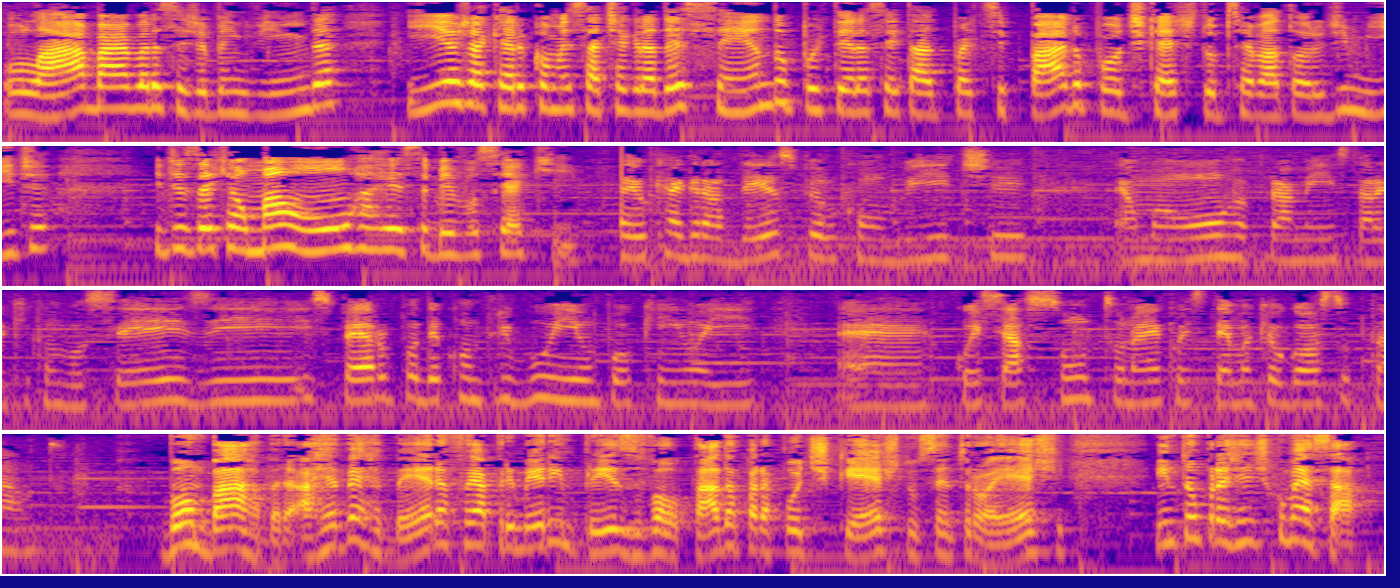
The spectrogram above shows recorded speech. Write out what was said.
Olá, Bárbara, seja bem-vinda. E eu já quero começar te agradecendo por ter aceitado participar do podcast do Observatório de Mídia e dizer que é uma honra receber você aqui. Eu que agradeço pelo convite. É uma honra para mim estar aqui com vocês e espero poder contribuir um pouquinho aí é, com esse assunto, né, com esse tema que eu gosto tanto. Bom, Bárbara, a Reverbera foi a primeira empresa voltada para podcast no Centro-Oeste. Então, para a gente começar,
